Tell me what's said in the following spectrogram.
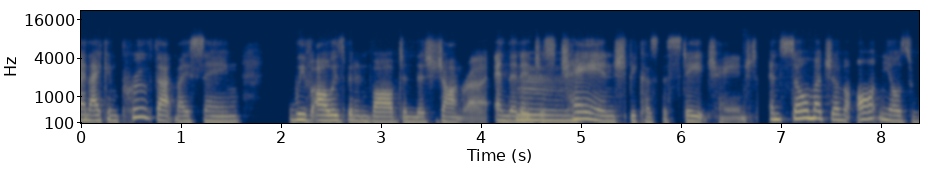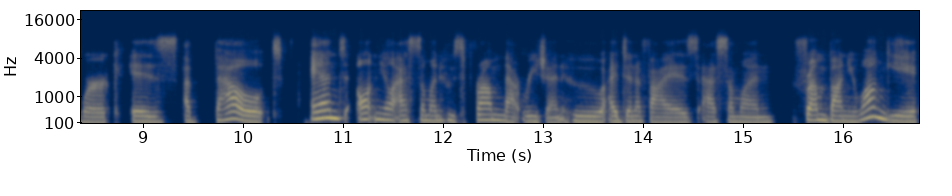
And I can prove that by saying, we've always been involved in this genre. And then mm. it just mm. changed because the state changed. And so much of Otniel's work is about and Otniel as someone who's from that region, who identifies as someone from Banyuwangi,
